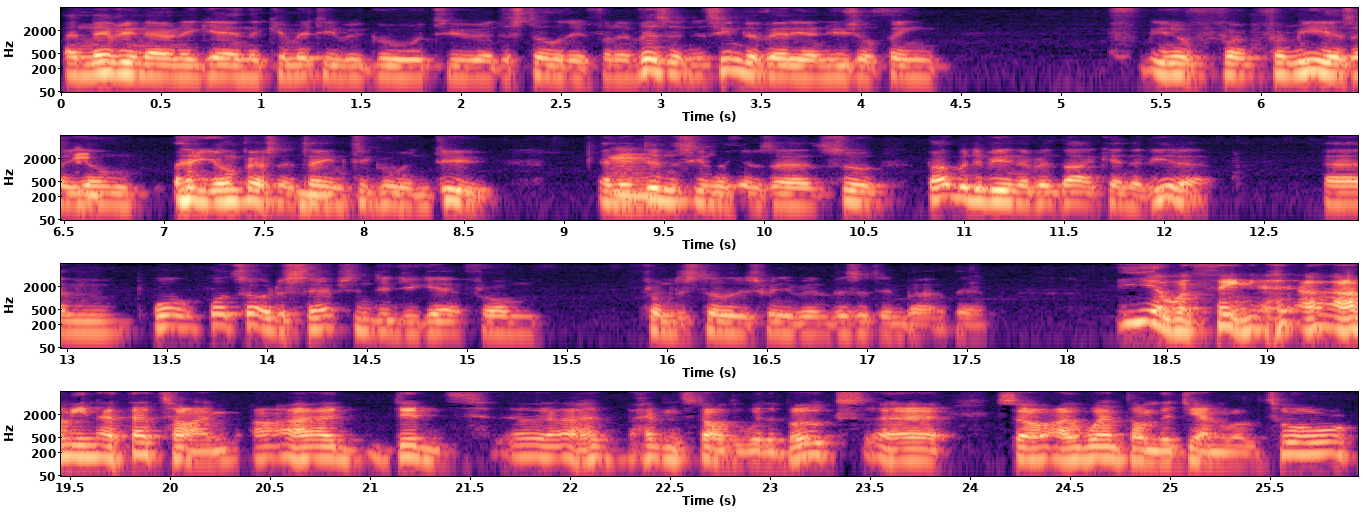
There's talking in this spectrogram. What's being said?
And every now and again, the committee would go to a distillery for a visit. And it seemed a very unusual thing, you know, for, for me as a young a young person at the time to go and do. And mm. it didn't seem like it was a so that would have been about that kind of era. Um, what what sort of reception did you get from from distilleries when you were visiting back then? Yeah, well, thing. I mean, at that time, I didn't. Uh, I hadn't started with the books, uh, so I went on the general tour,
